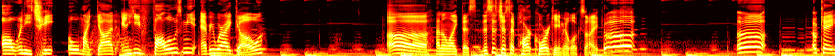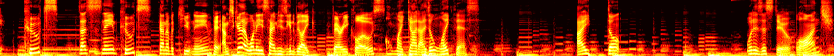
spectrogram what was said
Oh, and he cha- Oh my god. And he follows me everywhere I go? Uh, I don't like this. This is just a parkour game, it looks like. Uh, uh, okay. Coots. That's his name, Coots. Kind of a cute name. Okay, I'm scared that one of these times he's gonna be like very close. Oh my god, I don't like this. I don't... What does this do? Launch?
